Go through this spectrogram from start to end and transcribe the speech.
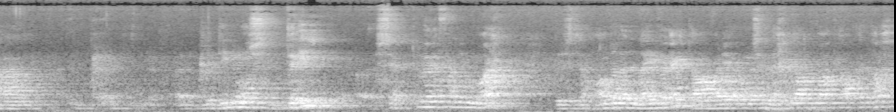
uh bedien ons drie sektore van die mark. Dis die handel en nywerheid, daar waar die ouens hulle geld maak elke dag.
